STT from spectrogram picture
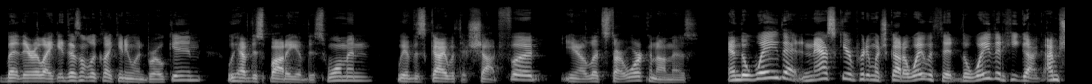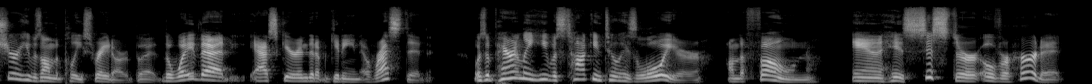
but they were like, it doesn't look like anyone broke in. We have this body of this woman. We have this guy with a shot foot. You know, let's start working on this. And the way that and Askir pretty much got away with it, the way that he got, I'm sure he was on the police radar, but the way that Askir ended up getting arrested was apparently he was talking to his lawyer on the phone and his sister overheard it,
